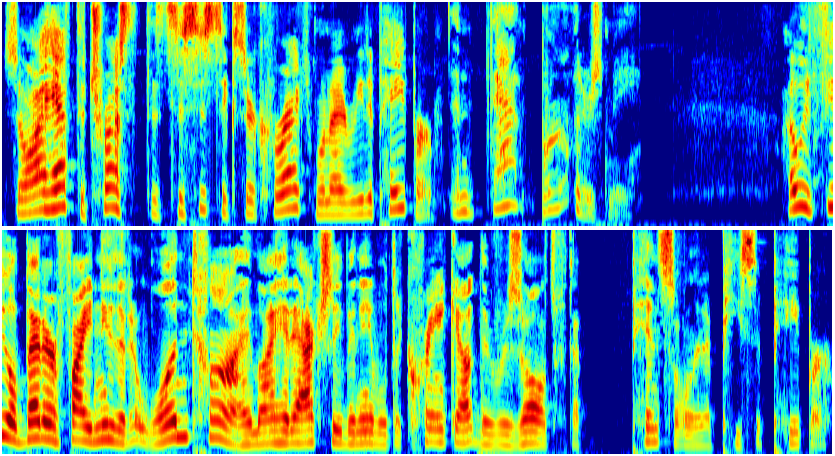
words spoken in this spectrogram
So I have to trust that the statistics are correct when I read a paper, and that bothers me. I would feel better if I knew that at one time I had actually been able to crank out the results with a pencil and a piece of paper.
